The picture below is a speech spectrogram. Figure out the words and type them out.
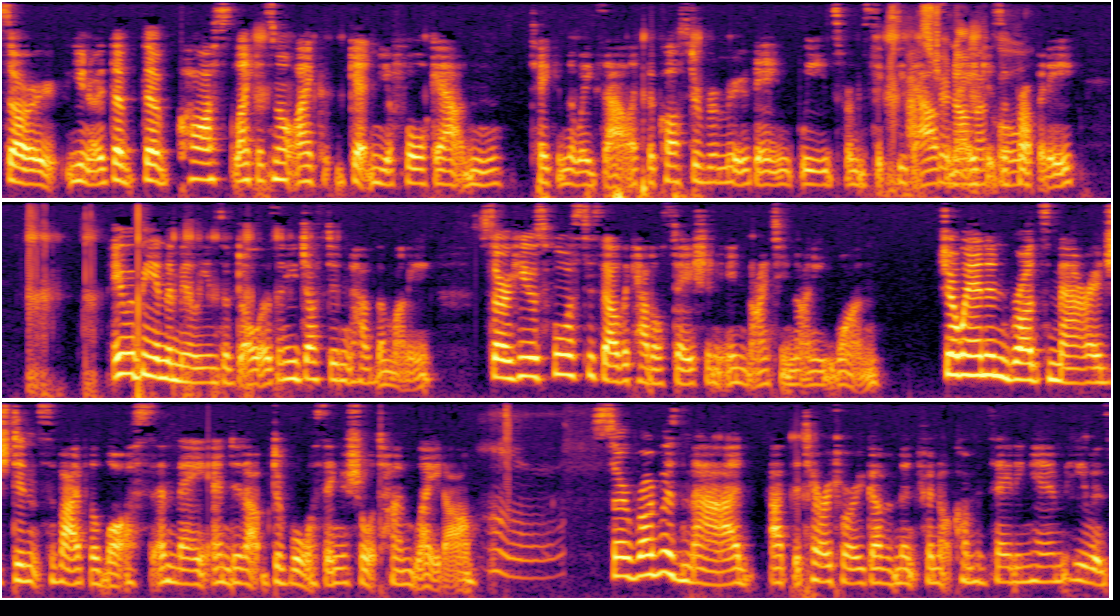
So, you know, the, the cost, like, it's not like getting your fork out and taking the wigs out. Like, the cost of removing weeds from 60,000 acres of property, it would be in the millions of dollars, and he just didn't have the money. So he was forced to sell the cattle station in 1991. Joanne and Rod's marriage didn't survive the loss, and they ended up divorcing a short time later. So Rod was mad at the territory government for not compensating him. He was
